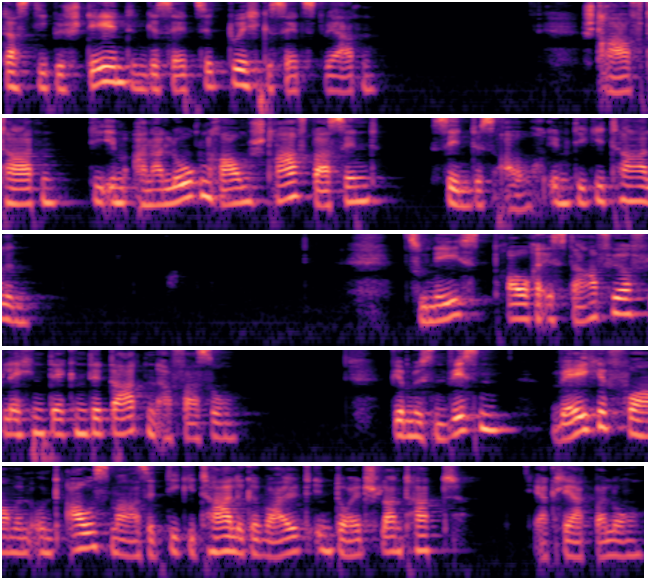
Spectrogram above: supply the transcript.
dass die bestehenden Gesetze durchgesetzt werden. Straftaten, die im analogen Raum strafbar sind, sind es auch im digitalen. Zunächst brauche es dafür flächendeckende Datenerfassung. Wir müssen wissen, welche Formen und Ausmaße digitale Gewalt in Deutschland hat, erklärt Ballon.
